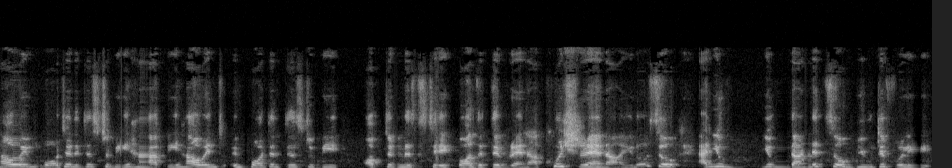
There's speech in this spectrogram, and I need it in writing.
how important it is to be happy how important it is to be optimistic positive rena khush rena you know so and you've you've done it so beautifully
